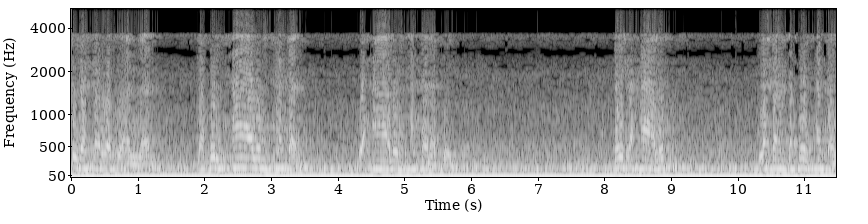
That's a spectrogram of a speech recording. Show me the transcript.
تذكر وتؤنث؟ نقول حال حسن وحال حسنة. كيف حالك لك أن تقول حسن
